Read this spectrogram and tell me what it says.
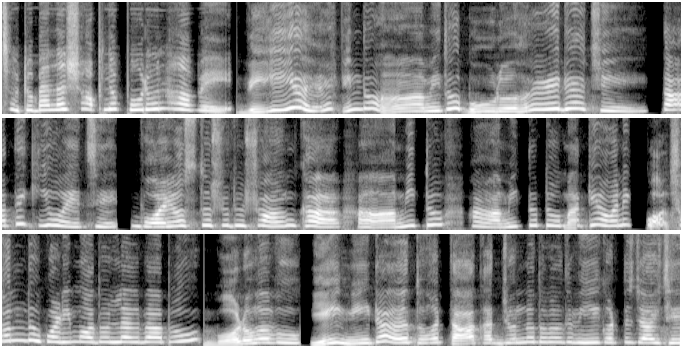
ছোটবেলার স্বপ্ন পূরণ হবে। বিয়ে? কিন্তু আমি তো বুড়ো হয়ে গেছি। তাতে কি হয়েছে? বয়স তো শুধু সংখ্যা। আমি তো আমি তো তোমাকে অনেক পছন্দ করি, মদনলাল বাবু। বড় বাবু, এই মেয়েটা তোমার টাকার জন্য তোমাকে বিয়ে করতে চাইছে।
